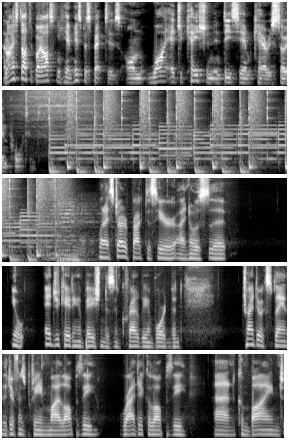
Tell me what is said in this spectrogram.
And I started by asking him his perspectives on why education in DCM care is so important. When I started practice here, I noticed that you know educating a patient is incredibly important, and trying to explain the difference between myelopathy, radiculopathy, and combined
